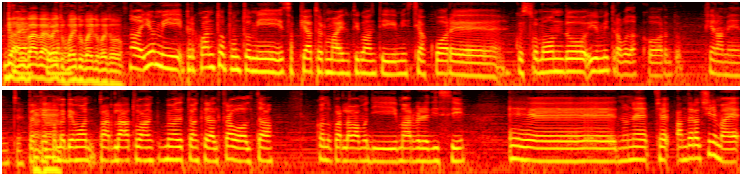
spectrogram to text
Vai, eh, vai, vai, vai, tu, vai tu, vai tu, vai tu. No, io mi, per quanto appunto mi sappiate ormai tutti quanti mi stia a cuore questo mondo, io mi trovo d'accordo pienamente. Perché mm-hmm. come abbiamo parlato anche, abbiamo detto anche l'altra volta, quando parlavamo di Marvel e DC, eh, non è, cioè, andare al cinema è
